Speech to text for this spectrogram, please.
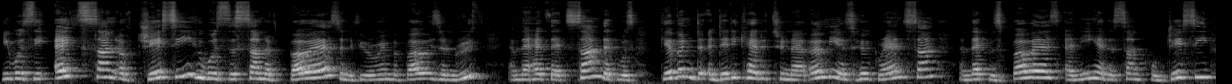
He was the eighth son of Jesse, who was the son of Boaz. And if you remember Boaz and Ruth, and they had that son that was given and dedicated to Naomi as her grandson, and that was Boaz. And he had a son called Jesse,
